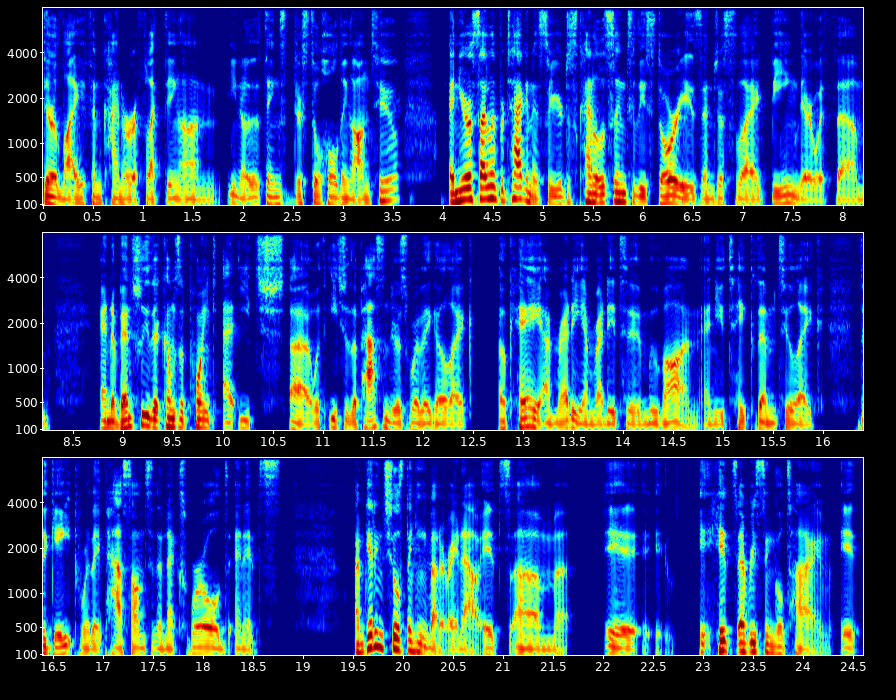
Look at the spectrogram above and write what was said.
their life and kind of reflecting on, you know, the things they're still holding on to. And you're a silent protagonist, so you're just kind of listening to these stories and just like being there with them. And eventually there comes a point at each uh with each of the passengers where they go like, okay, I'm ready. I'm ready to move on. And you take them to like the gate where they pass on to the next world. And it's, I'm getting chills thinking about it right now. It's, um, it, it, it hits every single time. It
